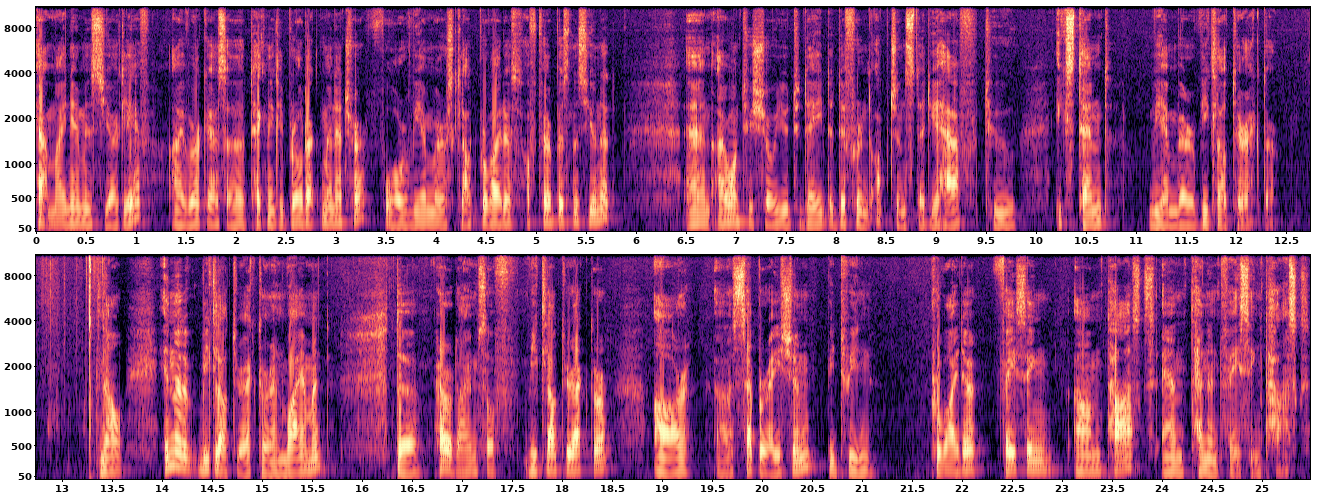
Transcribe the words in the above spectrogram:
Yeah, my name is Jörg Lew. I work as a technical product manager for VMware's Cloud Provider Software Business Unit. And I want to show you today the different options that you have to extend VMware vCloud Director. Now, in the vCloud Director environment, the paradigms of vCloud Director are uh, separation between provider-facing um, tasks and tenant-facing tasks.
